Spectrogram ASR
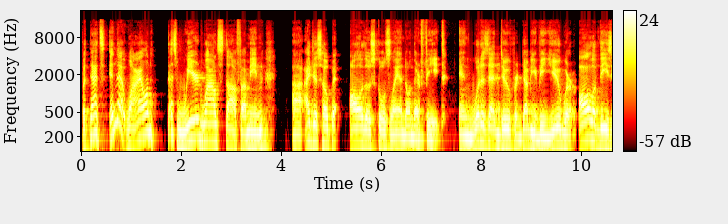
But that's isn't that wild? That's weird, wild stuff. I mean, uh, I just hope it, all of those schools land on their feet. And what does that do for WVU, where all of these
